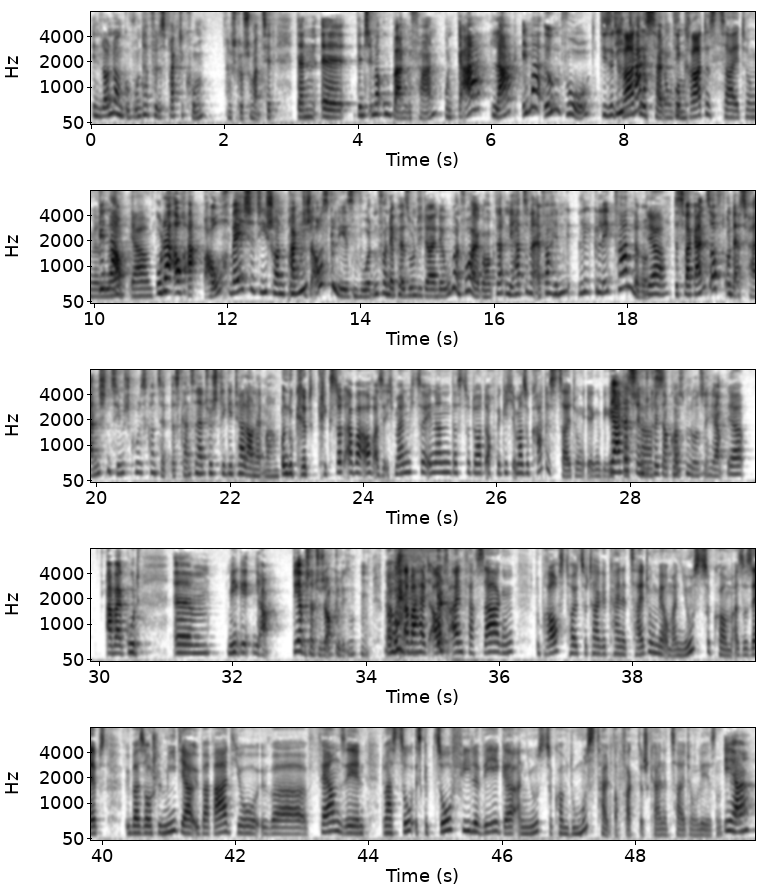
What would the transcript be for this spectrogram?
in London gewohnt habe für das Praktikum, habe ich glaube schon mal erzählt, dann äh, bin ich immer U-Bahn gefahren und da lag immer irgendwo Diese die Gratis, Tageszeitung rum. die Gratiszeitungen. Genau. Ne? Ja. Oder auch, auch welche, die schon praktisch Mhm. ausgelesen wurden von der Person, die da in der U-Bahn vorher gehockt hat. Und die hat sie dann einfach hingelegt für andere. Ja. Das war ganz oft, und das fand ich ein ziemlich cooles Konzept. Das kannst du natürlich digital auch nicht machen. Und du kriegst, kriegst dort aber auch, also ich meine mich zu erinnern, dass du dort auch wirklich immer so Gratiszeitungen irgendwie Ja, gekriegt das stimmt. Du hast, kriegst auch ne? kostenlose, ja. Ja. Aber gut, ähm, mir geht, ja. Die habe ich natürlich auch gelesen. Hm. Man muss aber halt auch einfach sagen, du brauchst heutzutage keine Zeitung mehr, um an News zu kommen. Also selbst über Social Media, über Radio, über Fernsehen. Du hast so, es gibt so viele Wege, an News zu kommen. Du musst halt auch faktisch keine Zeitung lesen. Ja,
